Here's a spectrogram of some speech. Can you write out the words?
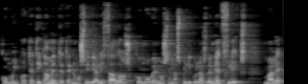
como hipotéticamente tenemos idealizados, como vemos en las películas de Netflix, ¿vale?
